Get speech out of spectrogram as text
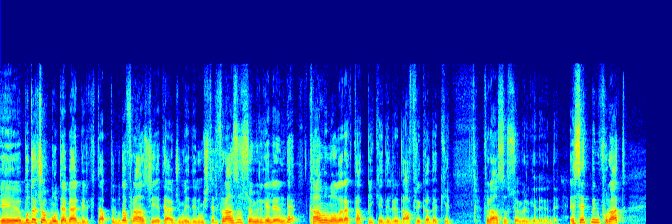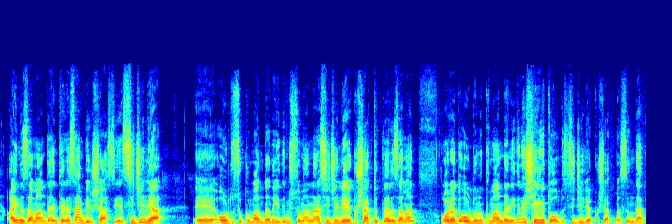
Ee, bu da çok muteber bir kitaptır. Bu da Fransızca'ya tercüme edilmiştir. Fransız sömürgelerinde kanun olarak tatbik edilirdi Afrika'daki Fransız sömürgelerinde. Esed bin Furat aynı zamanda enteresan bir şahsiyet. Sicilya e, ordusu kumandanıydı. Müslümanlar Sicilya'ya kuşattıkları zaman orada ordunun kumandanıydı ve şehit oldu Sicilya kuşatmasında.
